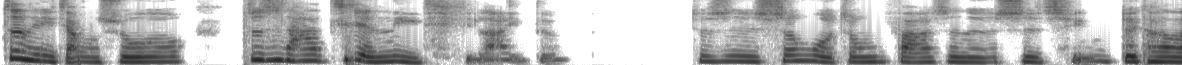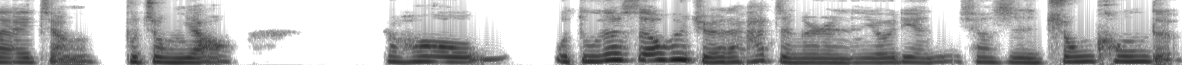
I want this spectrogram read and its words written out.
这里讲说这是他建立起来的，就是生活中发生的事情对他来讲不重要。然后我读的时候会觉得他整个人有点像是中空的。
